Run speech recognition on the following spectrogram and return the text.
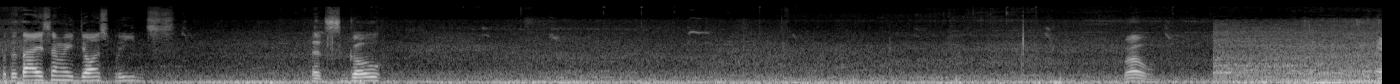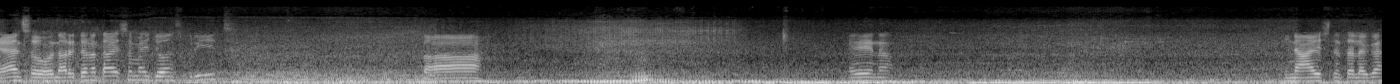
Punta tayo sa may John's Bridge. Let's go wow Ayan, so narito na tayo sa may John's Bridge. Ta Ayan na. Inaayos na talaga.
